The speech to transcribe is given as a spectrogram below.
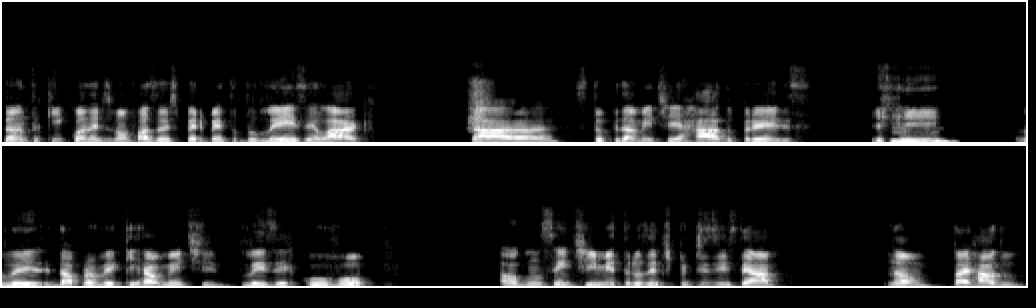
Tanto que quando eles vão fazer o experimento do laser lá, que tá estupidamente errado para eles, e uhum. dá pra ver que realmente o laser curvou alguns centímetros e tipo desistem. Ah, não, tá errado.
